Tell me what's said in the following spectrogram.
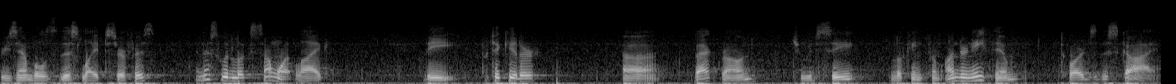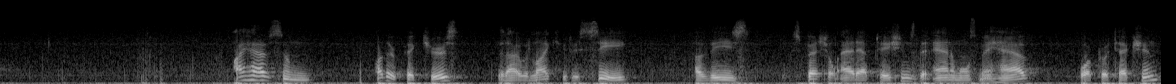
resembles this light surface, and this would look somewhat like the particular uh, background that you would see looking from underneath him towards the sky. I have some other pictures that I would like you to see of these special adaptations that animals may have for protection.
